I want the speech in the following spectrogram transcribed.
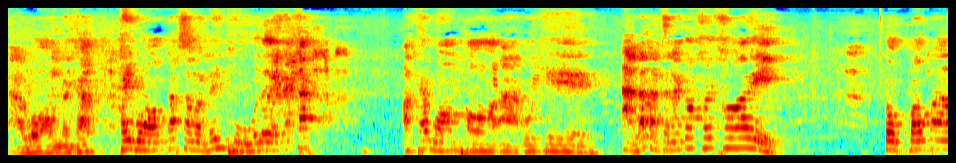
อ่าวอร์มนะครับ ให้วอร์มครับสลับเล่นถูเลยนะครับเอาแค่วอร์มพออ่าโอเค อ่าแล้วหลังจากนั้นก็ค่อยๆ ตบเบา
